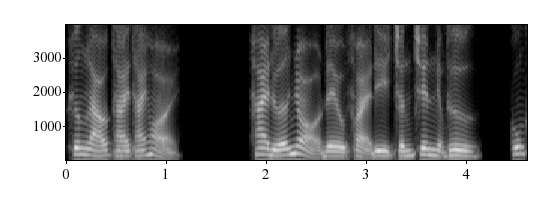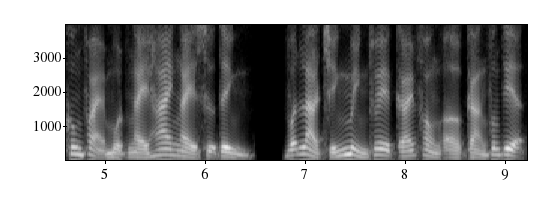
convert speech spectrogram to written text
Khương Lão thái thái hỏi. Hai đứa nhỏ đều phải đi trấn trên niệm thư, cũng không phải một ngày hai ngày sự tình, vẫn là chính mình thuê cái phòng ở cảng phương tiện.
